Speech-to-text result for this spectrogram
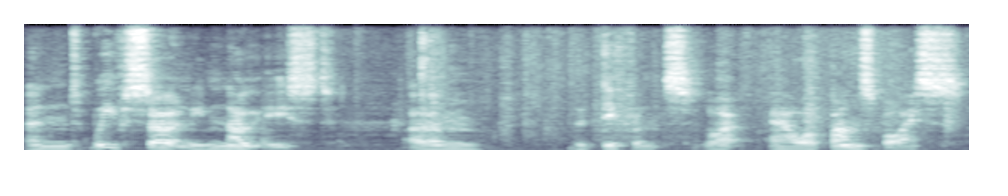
And we've certainly noticed um, the difference, like our bun spice.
